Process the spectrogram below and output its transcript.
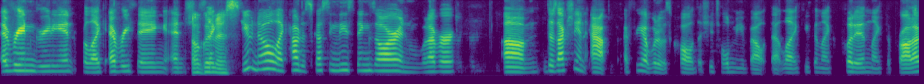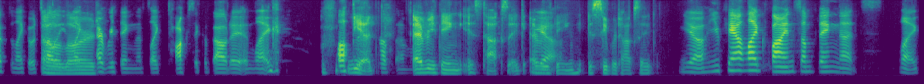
every ingredient for like everything. And Oh she's like, goodness. Do you know like how disgusting these things are and whatever? Um, there's actually an app, I forget what it was called, that she told me about that, like, you can, like, put in, like, the product and, like, it'll tell Oh you, like, everything that's, like, toxic about it and, like, Yeah, stuff, and I'm like everything is toxic. Yeah. Everything is super toxic. Yeah, you can't, like, find something that's, like,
